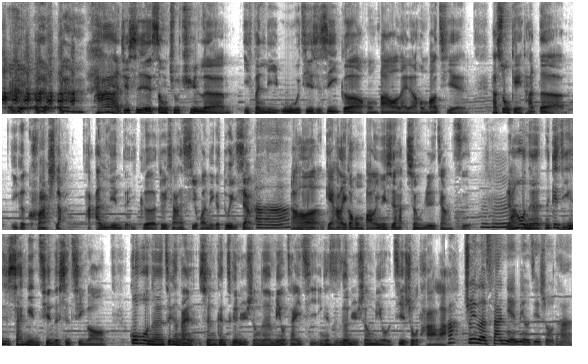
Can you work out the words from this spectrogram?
他就是送出去了一份礼物，其实是一个红包来的红包钱，他送给他的一个 crush 啦，他暗恋的一个对象，他喜欢的一个对象啊，然后给他一个红包，因为是他生日这样子。嗯哼，然后呢，那个已经是三年前的事情喽。过后呢，这个男生跟这个女生呢没有在一起，应该是这个女生没有接受他啦，啊，追了三年没有接受他。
